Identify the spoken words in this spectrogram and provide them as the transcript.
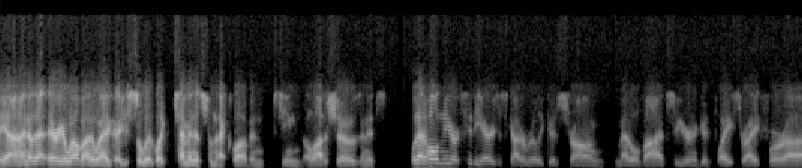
yeah I know that area well. By the way, I, I used to live like ten minutes from that club and seen a lot of shows, and it's well that whole New York City area just got a really good strong metal vibe. So you're in a good place, right, for uh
